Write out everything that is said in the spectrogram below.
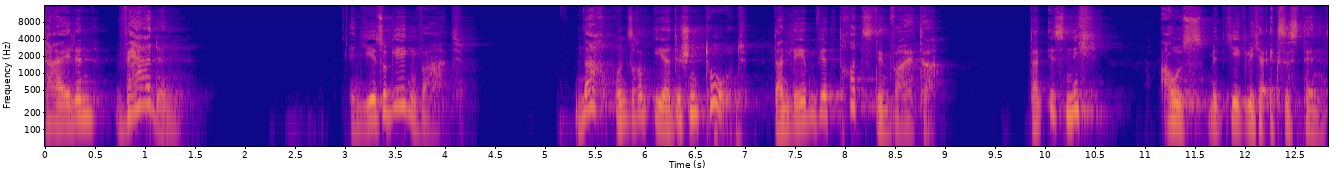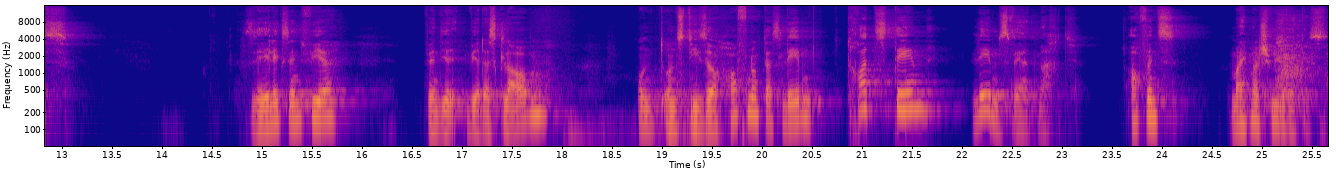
teilen werden. In Jesu Gegenwart. Nach unserem irdischen Tod. Dann leben wir trotzdem weiter. Dann ist nicht aus mit jeglicher Existenz. Selig sind wir, wenn wir das glauben und uns diese Hoffnung, das Leben trotzdem lebenswert macht, auch wenn es manchmal schwierig ist.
